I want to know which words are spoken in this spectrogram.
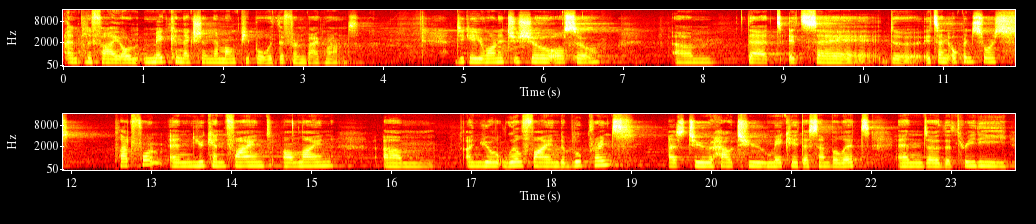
amplify or make connection among people with different backgrounds. DK, you wanted to show also um, that it's a, the, it's an open source platform and you can find online um, and you will find the blueprints as to how to make it, assemble it, and uh, the 3D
